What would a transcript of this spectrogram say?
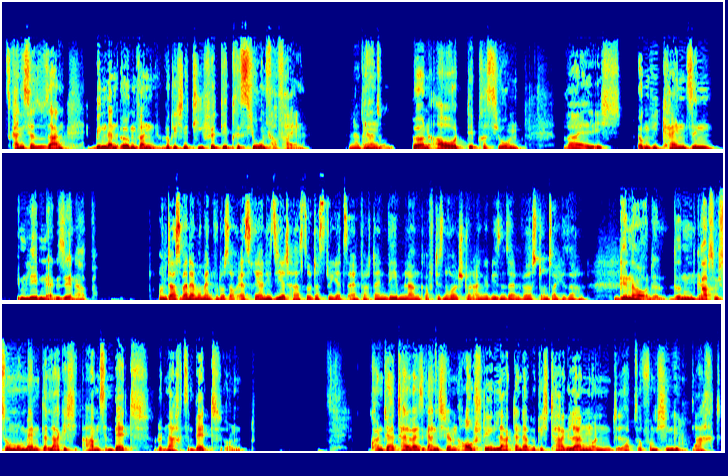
jetzt kann ich es ja so sagen, bin dann irgendwann wirklich eine tiefe Depression verfallen. Okay. Ja, so Burnout, Depression, weil ich irgendwie keinen Sinn im Leben mehr gesehen habe. Und das war der Moment, wo du es auch erst realisiert hast, so dass du jetzt einfach dein Leben lang auf diesen Rollstuhl angewiesen sein wirst und solche Sachen. Genau, dann, dann gab es mich so einen Moment, da lag ich abends im Bett oder nachts im Bett und konnte ja teilweise gar nicht mehr aufstehen, lag dann da wirklich tagelang und habe so vor mich hingedacht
